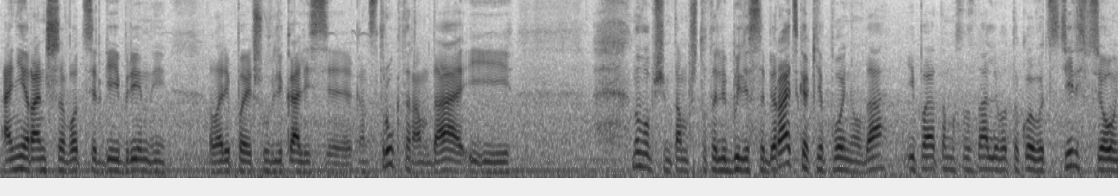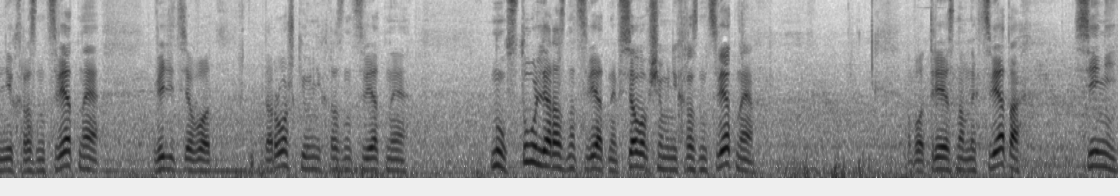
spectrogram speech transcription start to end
они раньше, вот Сергей Брин и Ларри Пейдж увлекались э, конструктором, да, и, ну, в общем, там что-то любили собирать, как я понял, да, и поэтому создали вот такой вот стиль, все у них разноцветное, Видите, вот дорожки у них разноцветные. Ну, стулья разноцветные. Все, в общем, у них разноцветное. Вот три основных цвета. Синий.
